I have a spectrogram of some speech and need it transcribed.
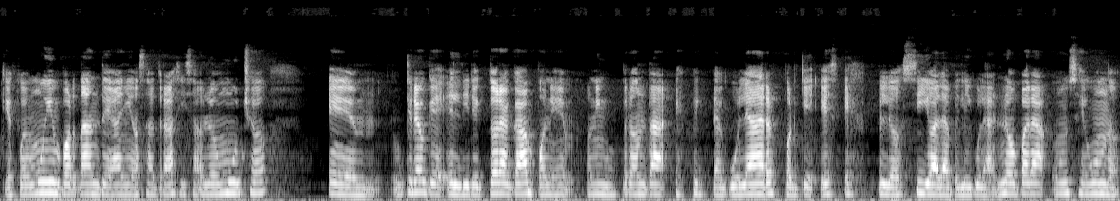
que fue muy importante años atrás y se habló mucho. Em, creo que el director acá pone una impronta espectacular porque es explosiva la película, no para un segundo.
